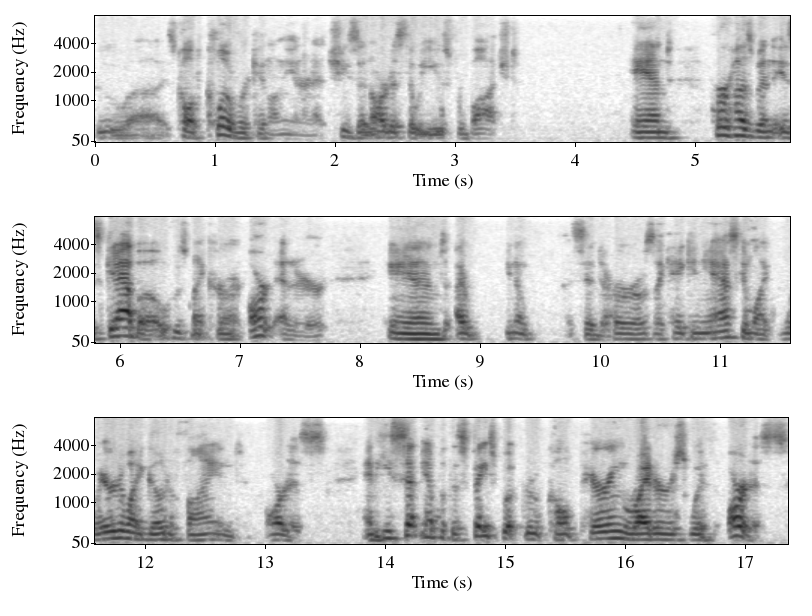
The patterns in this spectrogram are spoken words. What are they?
who uh, is called Cloverkin on the internet. She's an artist that we use for Botched. And her husband is Gabo, who's my current art editor, and I, you know, I said to her, I was like, hey, can you ask him like where do I go to find artists? And he set me up with this Facebook group called Pairing Writers with Artists.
